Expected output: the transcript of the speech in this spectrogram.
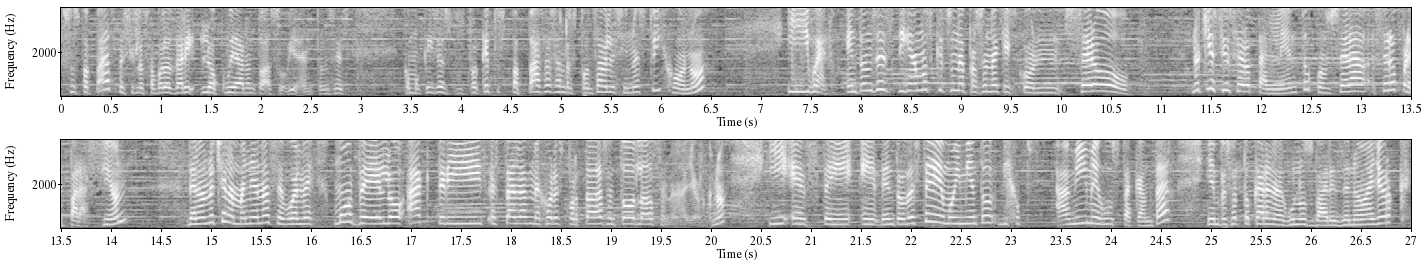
sus papás, es decir, los abuelos de Ari, lo cuidaron toda su vida. Entonces, como que dices, pues, ¿por qué tus papás hacen responsables si no es tu hijo, no? Y bueno, entonces digamos que es una persona que con cero no quiero decir cero talento, con cero, preparación. De la noche a la mañana se vuelve modelo, actriz, está en las mejores portadas en todos lados en Nueva York, ¿no? Y este, eh, dentro de este movimiento dijo, pues a mí me gusta cantar y empezó a tocar en algunos bares de Nueva York.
